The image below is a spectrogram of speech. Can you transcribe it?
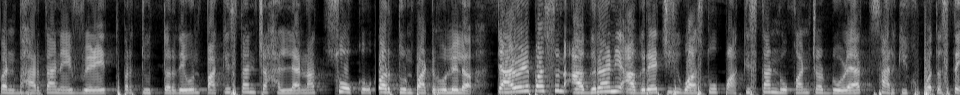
पण भारताने वेळेत प्रत्युत्तर देऊन पाकिस्तानच्या हल्ल्यांना चोख परतून पाठवलेलं. त्यावेळेपासून आग्रा आणि आग्र्याची ही वास्तू पाकिस्तान लोकांच्या डोळ्यात सारखी खुपत असते.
